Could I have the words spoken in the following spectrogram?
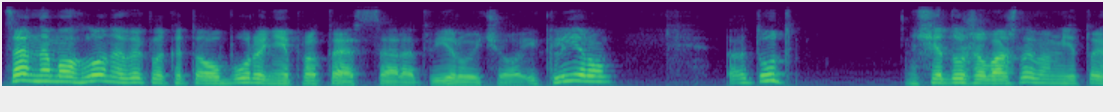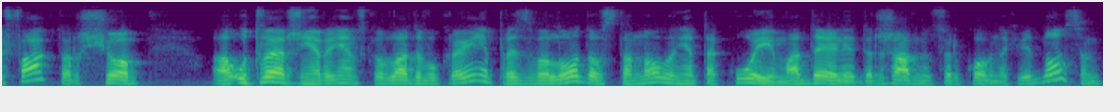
Це не могло не викликати обурення і протест серед віруючого і кліру. Е, Тут ще дуже важливим є той фактор, що утвердження радянської влади в Україні призвело до встановлення такої моделі державно-церковних відносин,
